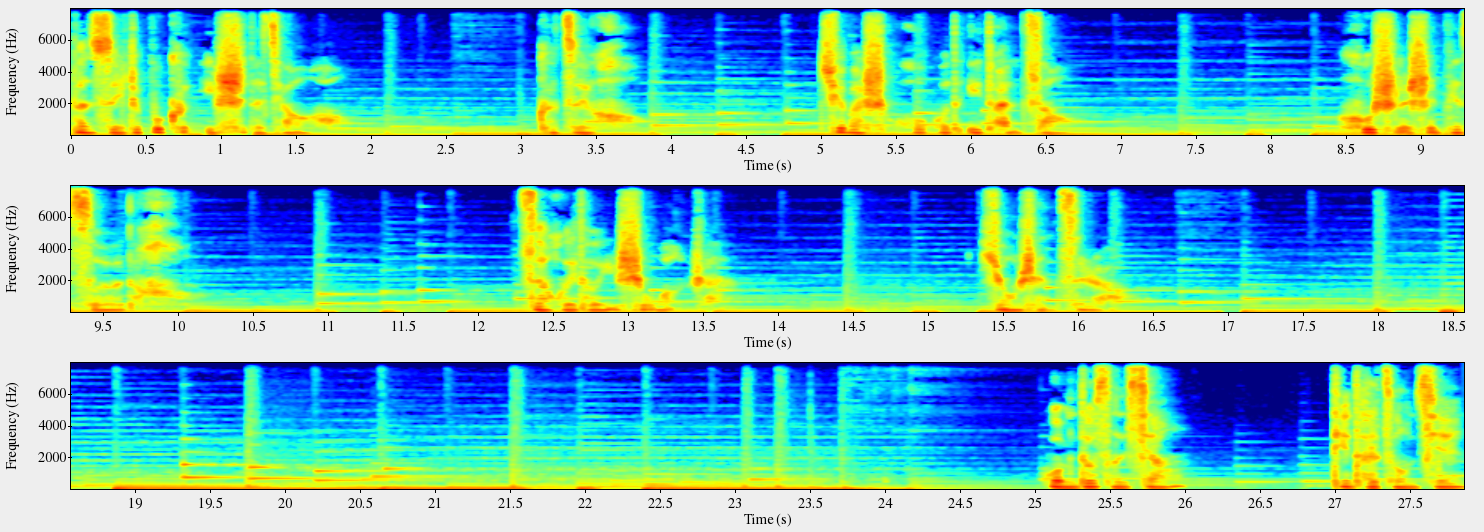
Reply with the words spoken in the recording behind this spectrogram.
伴随着不可一世的骄傲，可最后却把生活过得一团糟，忽视了身边所有的好，再回头已是枉然，庸人自扰。我们都曾像。电台总监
